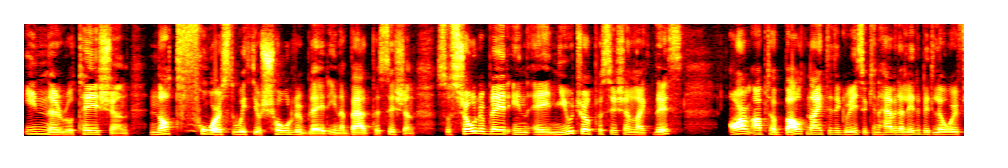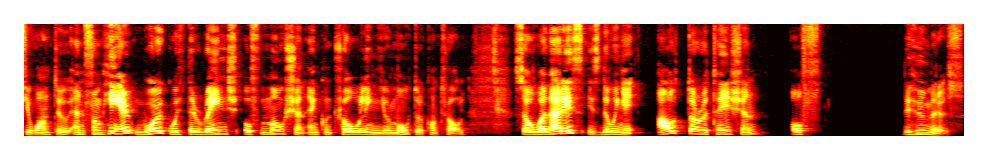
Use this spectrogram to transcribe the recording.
inner rotation, not forced with your shoulder blade in a bad position. So shoulder blade in a neutral position like this, arm up to about 90 degrees, you can have it a little bit lower if you want to, and from here work with the range of motion and controlling your motor control. So what that is, is doing a auto rotation of the humerus.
